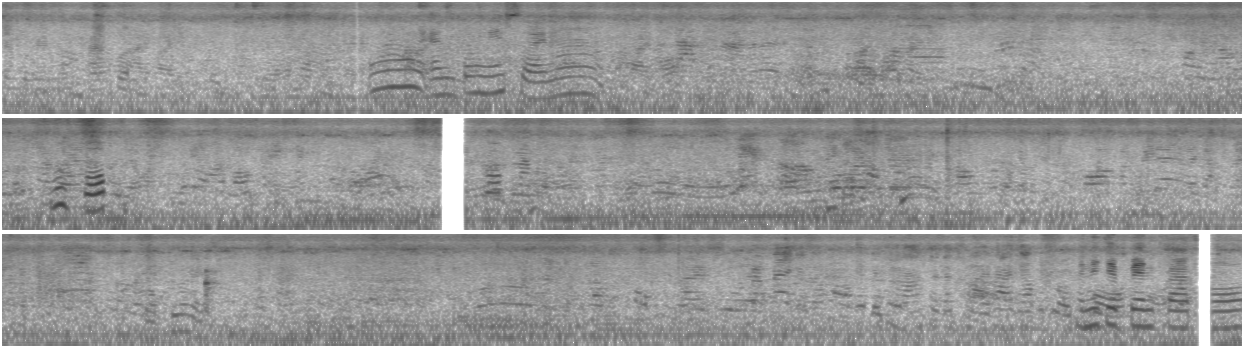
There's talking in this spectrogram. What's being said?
จะเป็นค้างตัวหายไปโอ้ยอันตรงนี้สวยมากลูกกบ อันนี้จะเป็นปลาทอง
